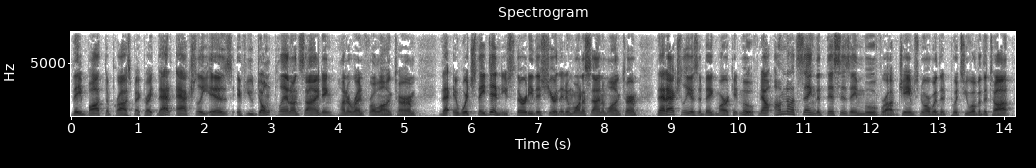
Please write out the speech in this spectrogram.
They bought the prospect, right? That actually is, if you don't plan on signing Hunter Renfroe long term, that which they didn't. He's 30 this year. They didn't want to sign him long term. That actually is a big market move. Now, I'm not saying that this is a move, Rob, James Norwood, that puts you over the top.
